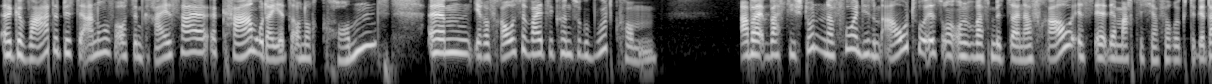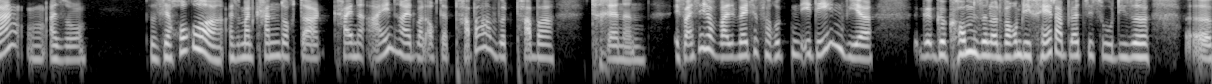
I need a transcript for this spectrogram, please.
äh, gewartet, bis der Anruf aus dem Kreissaal äh, kam oder jetzt auch noch kommt. Ähm, ihre Frau ist soweit, sie können zur Geburt kommen. Aber was die Stunden davor in diesem Auto ist und, und was mit seiner Frau ist, er, der macht sich ja verrückte Gedanken. Also das ist ja Horror. Also man kann doch da keine Einheit, weil auch der Papa wird Papa trennen. Ich weiß nicht, auf welche verrückten Ideen wir gekommen sind und warum die Väter plötzlich so diese äh,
